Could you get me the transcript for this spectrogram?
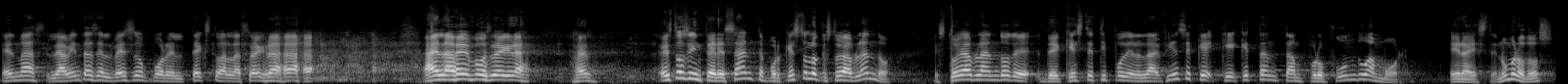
Es más, le avientas el beso por el texto a la suegra. Ahí la vemos, suegra. Esto es interesante porque esto es lo que estoy hablando. Estoy hablando de, que este tipo de... Fíjense qué tan, tan profundo amor era este. Número dos,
